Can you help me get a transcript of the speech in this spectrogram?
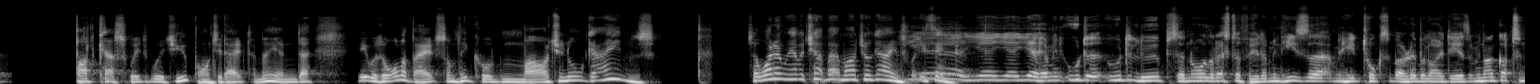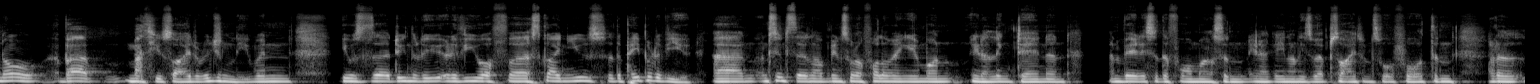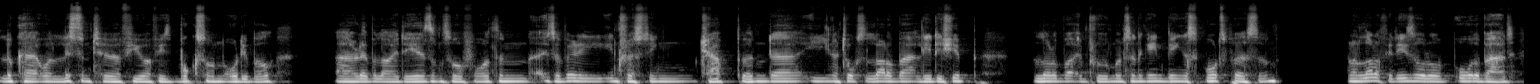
podcast which which you pointed out to me, and uh, it was all about something called marginal gains. So why don't we have a chat about marginal gains? What yeah, do you think? Yeah, yeah, yeah. Yeah. I mean, OODA, OODA loops and all the rest of it. I mean, he's. Uh, I mean, he talks about rebel ideas. I mean, I got to know about Matthew Syed originally when he was uh, doing the re- review of uh, Sky News, the paper review, and, and since then I've been sort of following him on you know LinkedIn and and various other formats, and you know again on his website and so forth, and had a look at or listen to a few of his books on Audible. Uh, rebel ideas and so forth, and he's a very interesting chap, and uh, he you know talks a lot about leadership, a lot about improvements, and again being a sports person, and a lot of it is all all about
